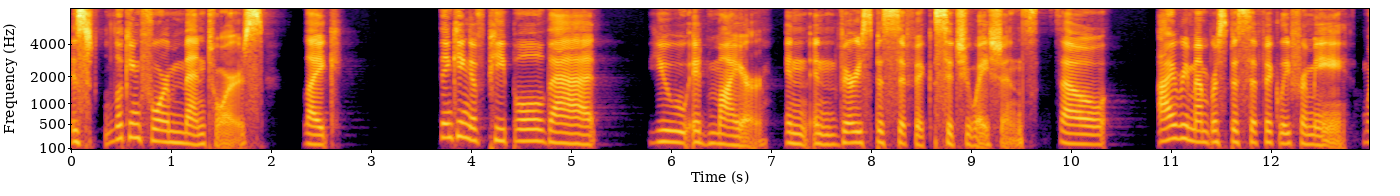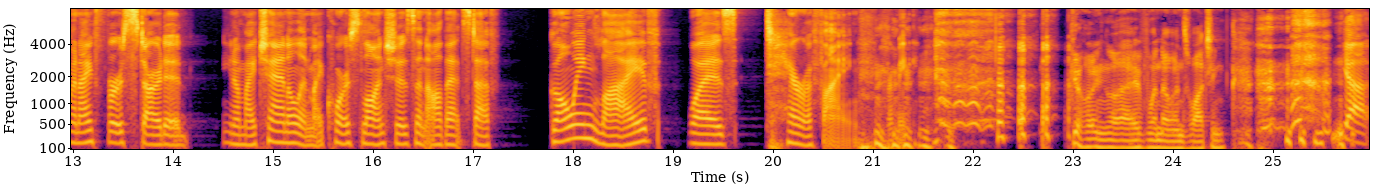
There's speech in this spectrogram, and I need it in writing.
is looking for mentors, like thinking of people that you admire in, in very specific situations. So I remember specifically for me when I first started, you know, my channel and my course launches and all that stuff, going live was terrifying for me. going live when no one's watching. yeah.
